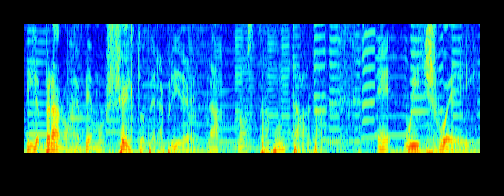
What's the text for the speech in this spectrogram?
Il brano che abbiamo scelto per aprire la nostra puntata è Which Way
